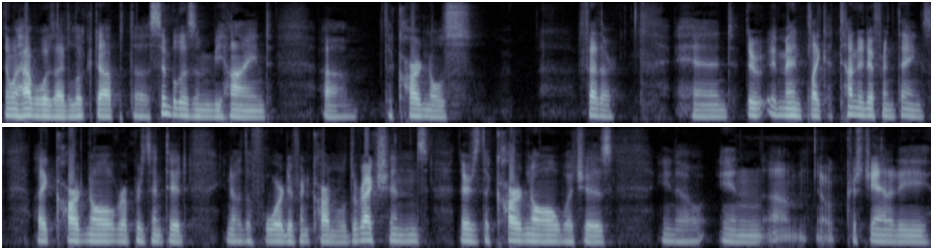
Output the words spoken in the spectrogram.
then what happened was I looked up the symbolism behind um, the cardinal's feather, and there, it meant like a ton of different things. Like cardinal represented, you know, the four different cardinal directions. There's the cardinal, which is, you know, in um, you know Christianity,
